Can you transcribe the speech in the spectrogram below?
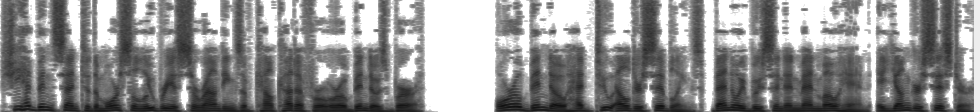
She had been sent to the more salubrious surroundings of Calcutta for Aurobindo's birth. Aurobindo had two elder siblings, Benoibhusan and Manmohan, a younger sister,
